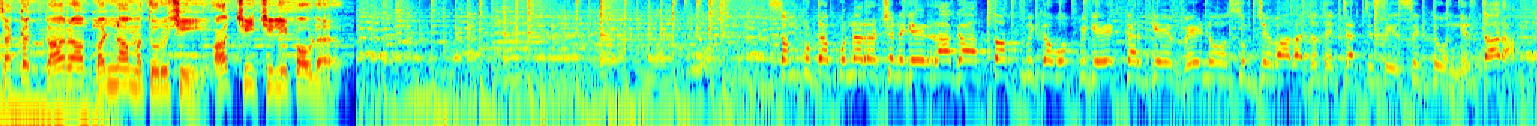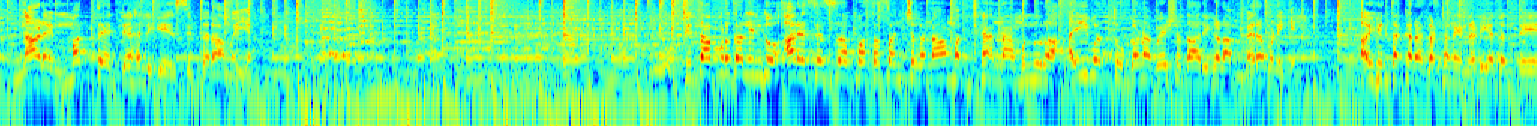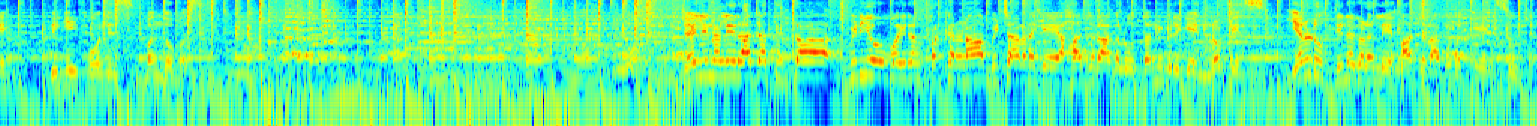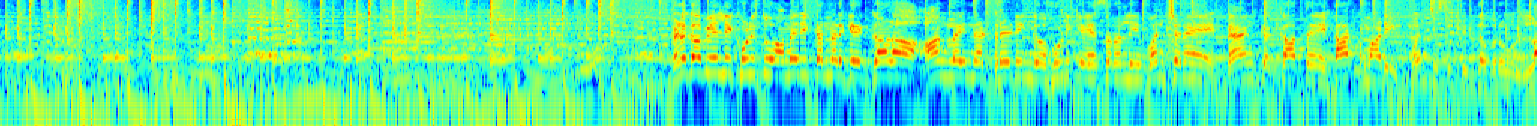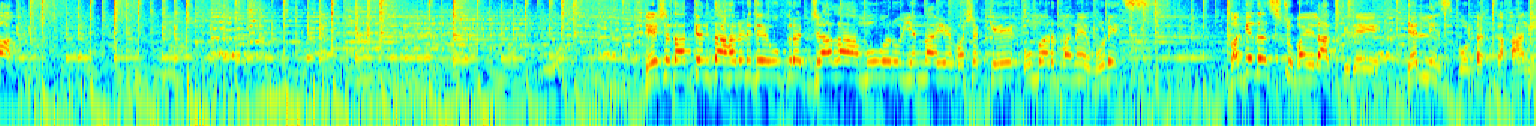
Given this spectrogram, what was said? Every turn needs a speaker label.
Speaker 1: ಸಖತ್ ಖಾರ, ಬಣ್ಣ ಮತ್ತು ರುಚಿ, ಆಚಿ ಚಿಲ್ಲಿ ಪೌಡರ್.
Speaker 2: ಸಂಪುಟ ಪುನರ್ರಚನೆಗೆ ರಾಗ, ತಾತ್ವಿಕ ಒಪ್ಪಿಗೆ, ಖರ್ಗೆ, ವೇಣು, ಸುರ್ಜೇವಾಲಾ ಜೊತೆ ಚರ್ಚಿಸಿ ಸಿದ್ದು ನಿರ್ಧಾರ. ನಾಳೆ ಮತ್ತೆ ದೆಹಲಿಗೆ ಸಿದ್ದರಾಮಯ್ಯ. ಚಿತ್ತಾಪುರದಲ್ಲಿಂದು ಆರ್ಎಸ್ಎಸ್ ಪಥ ಸಂಚಲನ, ಮಧ್ಯಾಹ್ನ ಮುನ್ನೂರ ಐವತ್ತು ಗಣ ವೇಷಧಾರಿಗಳ ಮೆರವಣಿಗೆ. ಅಹಿತಕರ ಘಟನೆ ನಡೆಯದಂತೆ ಬಿಗಿ ಪೊಲೀಸ್ ಬಂದೋಬಸ್ತ್. ಜೈಲಿನಲ್ಲಿ ರಾಜಾತಿತ್ತ ವಿಡಿಯೋ ವೈರಲ್ ಪ್ರಕರಣ ವಿಚಾರಣೆಗೆ ಹಾಜರಾಗಲು ದನ್ವಿರಿಗೆ ನೋಟಿಸ್. ಎರಡು ದಿನಗಳಲ್ಲಿ ಹಾಜರಾಗುವುದಕ್ಕೆ ಸೂಚನೆ. ಬೆಳಗಾವಿಯಲ್ಲಿ ಕುಳಿತು ಅಮೆರಿಕನ್ನರಿಗೆ ಗಾಳ. ಆನ್ಲೈನ್ ಟ್ರೇಡಿಂಗ್ ಹೂಡಿಕೆ ಹೆಸರಲ್ಲಿ ವಂಚನೆ. ಬ್ಯಾಂಕ್ ಖಾತೆ ಹ್ಯಾಕ್ ಮಾಡಿ ವಂಚಿಸುತ್ತಿದ್ದವರು ಲಾಕ್. ದೇಶದಾದ್ಯಂತ ಹರಡಿದೆ ಉಗ್ರ ಜಾಲ. ಮೂವರು ಎನ್ಐಎ ವಶಕ್ಕೆ ಉಮರ್ ಮನೆ ಉಡಿಸ್. ಬಗೆದಷ್ಟು ಬಯಲಾಗ್ತಿದೆ. ಡೆಲ್ಲಿ ಸ್ಫೋಟಕ್ಕೆ ಹಾನಿ.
